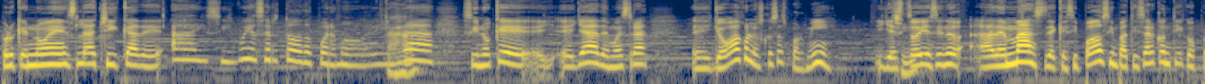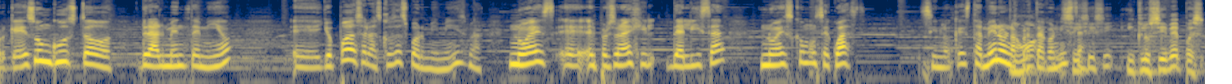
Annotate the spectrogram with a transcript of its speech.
porque no es la chica de, ay, sí, voy a hacer todo por amor, sino que ella demuestra, eh, yo hago las cosas por mí. Y estoy haciendo, además de que si puedo simpatizar contigo porque es un gusto realmente mío, eh, yo puedo hacer las cosas por mí misma. No es, eh, el personaje de Lisa no es como un secuaz, sino que es también una protagonista. Sí, sí, sí. Inclusive, pues,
